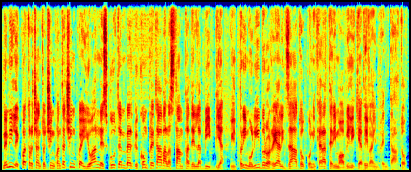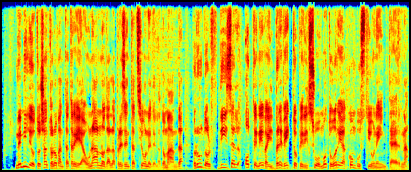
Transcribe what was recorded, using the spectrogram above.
Nel 1455 Johannes Gutenberg completava la stampa della Bibbia, il primo libro realizzato con i caratteri mobili che aveva inventato. Nel 1893, a un anno dalla presentazione della domanda, Rudolf Diesel otteneva il brevetto per il suo motore a combustione interna.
